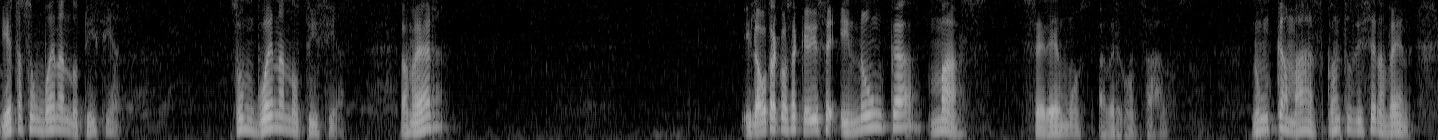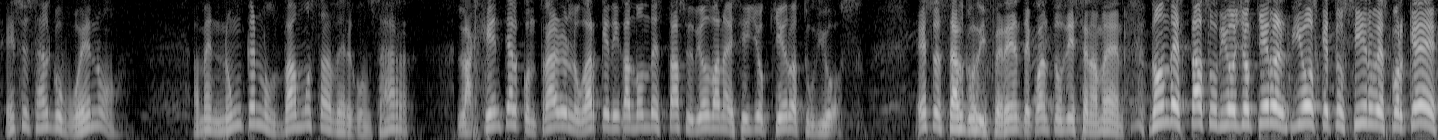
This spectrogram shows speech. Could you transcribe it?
Y estas son buenas noticias. Son buenas noticias. Amén. Y la otra cosa que dice, y nunca más seremos avergonzados. Nunca más. ¿Cuántos dicen amén? Eso es algo bueno. Amén. Nunca nos vamos a avergonzar. La gente al contrario, en lugar que digan dónde está su Dios, van a decir yo quiero a tu Dios. Eso es algo diferente. ¿Cuántos dicen amén? ¿Dónde está su Dios? Yo quiero el Dios que tú sirves. ¿Por qué?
